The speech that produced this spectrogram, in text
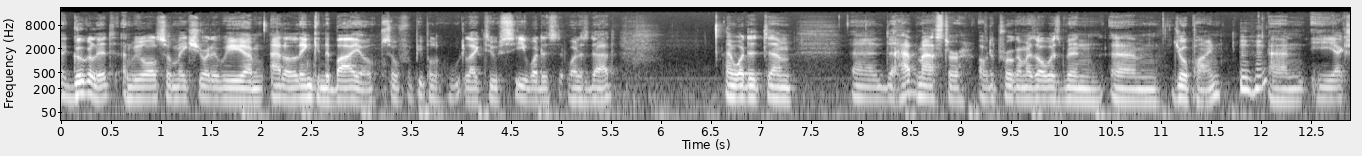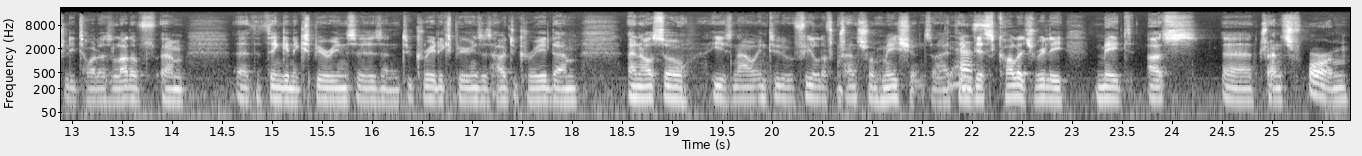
Uh, Google it, and we'll also make sure that we um, add a link in the bio. So for people who would like to see what is what is that, and what it um, uh, the headmaster of the program has always been um, Joe Pine, mm-hmm. and he actually taught us a lot of um, uh, the thinking experiences and to create experiences, how to create them, and also he's now into the field of transformations. And I yes. think this college really made us uh, transform,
